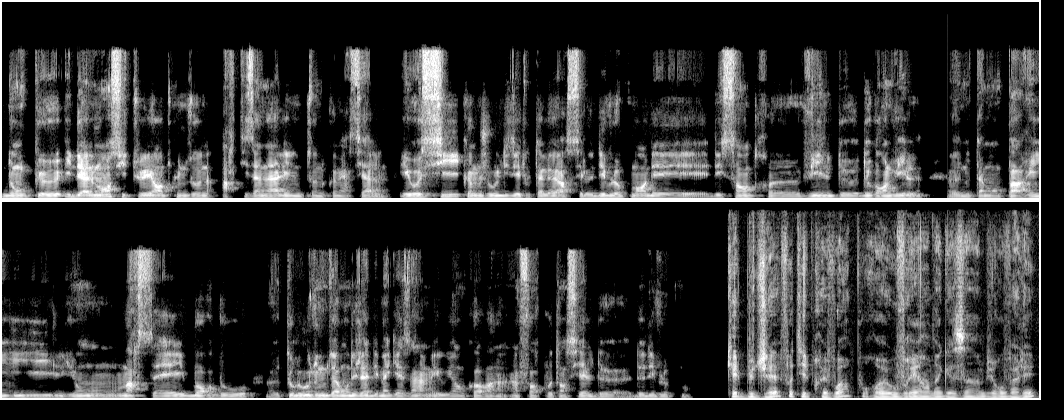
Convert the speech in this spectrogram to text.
Donc, euh, idéalement situé entre une zone artisanale et une zone commerciale. Et aussi, comme je vous le disais tout à l'heure, c'est le développement des, des centres euh, de, de, grandes villes, notamment Paris, Lyon, Marseille, Bordeaux, Toulouse, où nous avons déjà des magasins, mais où il y a encore un, un fort potentiel de, de développement. Quel budget faut-il prévoir pour ouvrir un magasin Bureau Vallée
